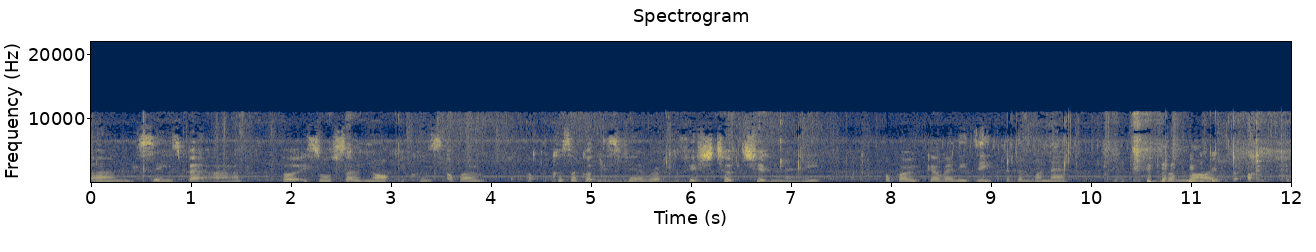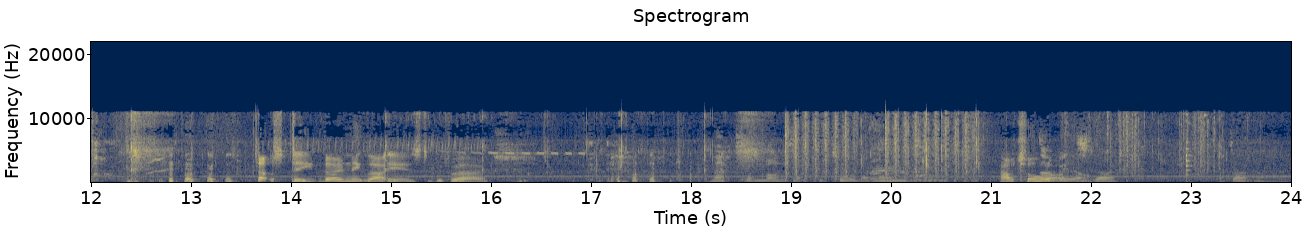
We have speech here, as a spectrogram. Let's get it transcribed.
Um, sea's better, but it's also not because I won't. Because I've got this fear of fish touching me. I won't go any deeper than my neck. I'm like, That's deep though, Nick, that is, to be fair. no, 'cause I'm not exactly tall, am I? How tall So are you? like, I don't know.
